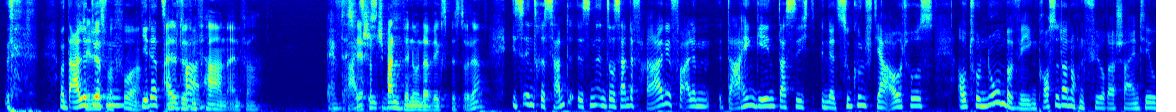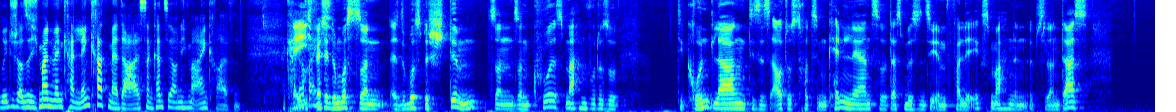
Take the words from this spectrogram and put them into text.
und alle dürfen jederzeit alle fahren. dürfen fahren einfach. Äh, das wäre schon spannend, nicht. wenn du unterwegs bist, oder? Ist interessant, ist eine interessante Frage, vor allem dahingehend, dass sich in der Zukunft ja Autos autonom bewegen. Brauchst du da noch einen Führerschein theoretisch? Also ich meine, wenn kein Lenkrad mehr da ist, dann kannst du ja auch nicht mehr eingreifen. Ey, ich wette, du musst so ein, also du musst bestimmt so einen, so einen Kurs machen, wo du so die Grundlagen dieses Autos trotzdem kennenlernst. So, das müssen sie im Falle X machen, in Y das.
